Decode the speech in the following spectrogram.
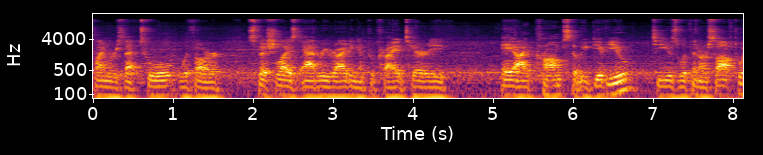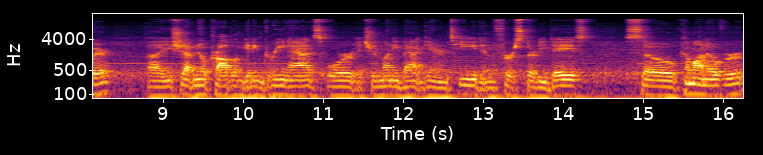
climber is that tool with our specialized ad rewriting and proprietary ai prompts that we give you to use within our software uh, you should have no problem getting green ads or it's your money back guaranteed in the first 30 days. So come on over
